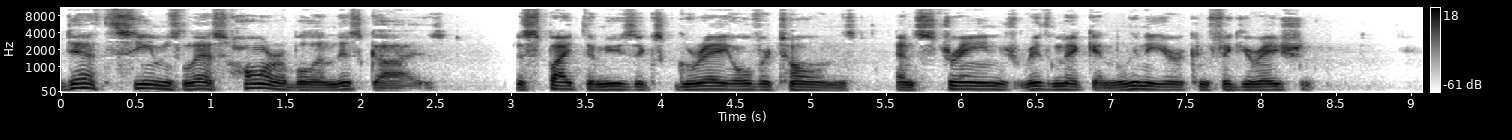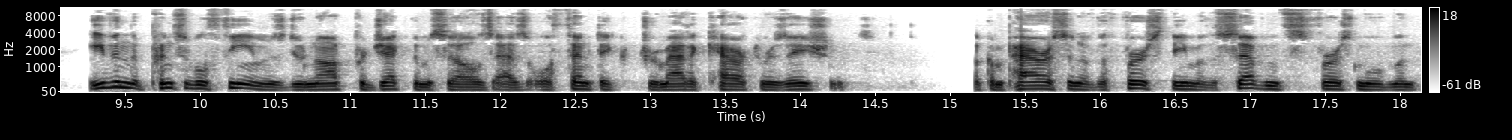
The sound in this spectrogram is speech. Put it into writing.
Death seems less horrible in this guise, despite the music's gray overtones and strange rhythmic and linear configuration. Even the principal themes do not project themselves as authentic dramatic characterizations. A comparison of the first theme of the seventh first movement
